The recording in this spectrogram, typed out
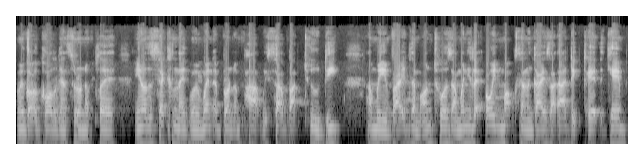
We got a goal against the run of play. You know, the second leg when we went to Brunton Park, we sat back too deep and we invited them onto us. And when you let Owen Moxon and guys like that dictate the game,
